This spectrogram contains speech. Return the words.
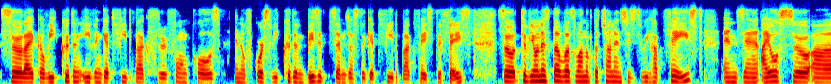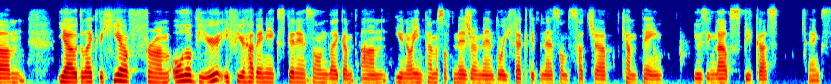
so like uh, we couldn't even get feedback through phone calls and of course we couldn't visit them just to get feedback face to face. So to be honest that was one of the challenges we have faced and then i also um yeah i would like to hear from all of you if you have any experience on like um, um you know in terms of measurement or effectiveness on such a campaign using loudspeakers. Thanks.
